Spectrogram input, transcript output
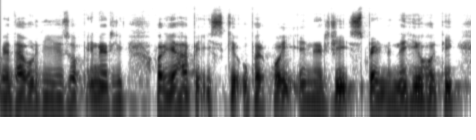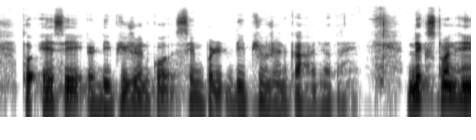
without the use of energy और यहाँ पे इसके ऊपर कोई एनर्जी स्पेंड नहीं होती तो ऐसे डिफ्यूजन को सिंपल डिफ्यूजन कहा जाता है। नेक्स्ट वन है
